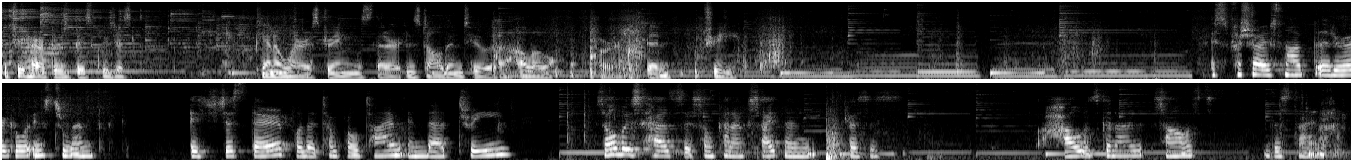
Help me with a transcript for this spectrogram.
The tree harp is basically just piano wire strings that are installed into a hollow or dead tree. It's for sure it's not a regular instrument. It's just there for the temporal time in that tree. It always has some kind of excitement because it's how it's gonna sound this time.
